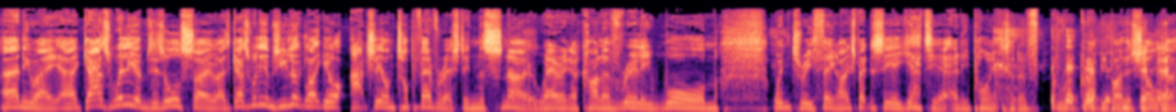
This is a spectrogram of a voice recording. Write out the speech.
Anyway, uh, Gaz Williams is also, as Gaz Williams, you look like you're actually on top of Everest in the snow, wearing a kind of really warm, wintry thing. I expect to see a Yeti at any point, sort of grab you by the shoulder.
